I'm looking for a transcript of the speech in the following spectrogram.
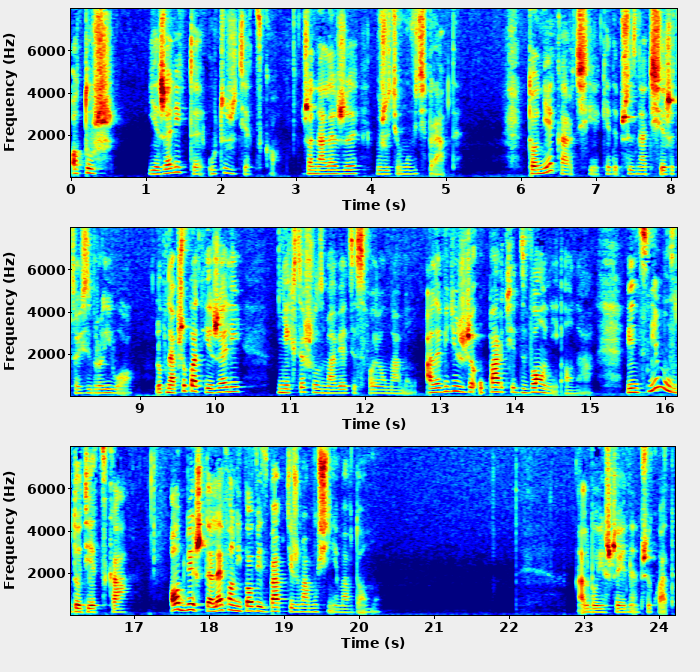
Otóż, jeżeli ty uczysz dziecko, że należy w życiu mówić prawdę, to nie karć je, kiedy przyznać się, że coś zbroiło. Lub na przykład, jeżeli nie chcesz rozmawiać ze swoją mamą, ale widzisz, że uparcie dzwoni ona, więc nie mów do dziecka, odbierz telefon i powiedz babci, że mamusi nie ma w domu. Albo jeszcze jeden przykład.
